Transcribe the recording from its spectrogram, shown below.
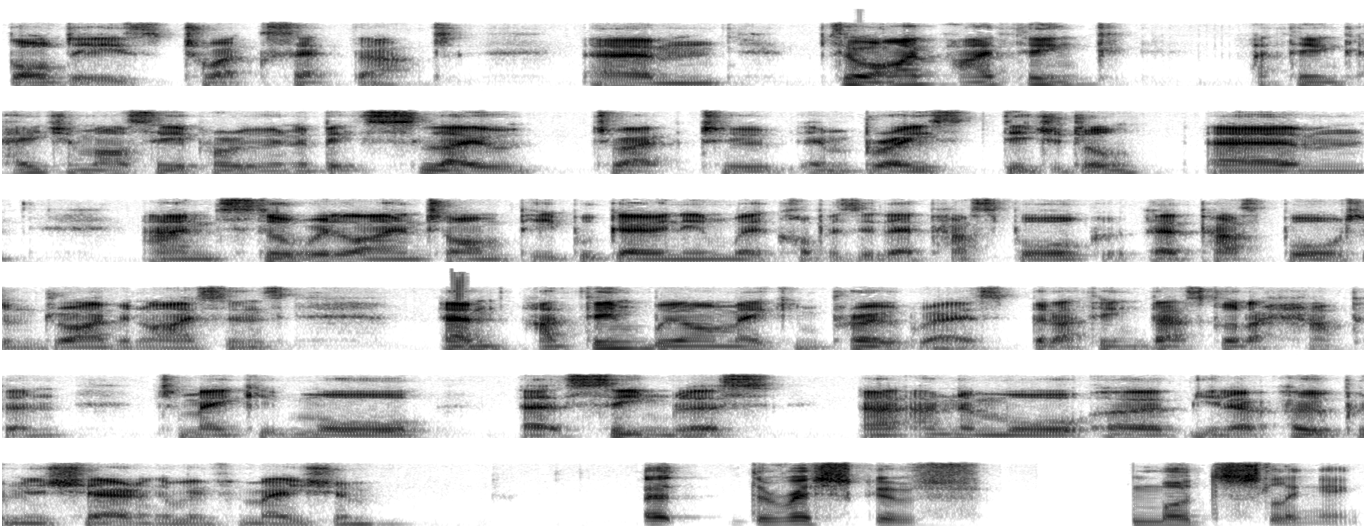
bodies to accept that. Um, so I, I think I think HMRC are probably been a bit slow to act, to embrace digital um, and still reliant on people going in with copies of their passport, uh, passport and driving license. Um, I think we are making progress, but I think that's got to happen to make it more uh, seamless uh, and a more uh, you know open and sharing of information. At the risk of mudslinging.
